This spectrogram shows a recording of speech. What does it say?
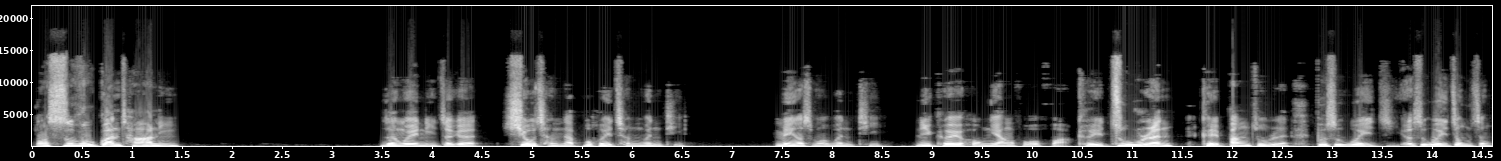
让师傅观察你。认为你这个修成了不会成问题，没有什么问题，你可以弘扬佛法，可以助人，可以帮助人，不是为己，而是为众生。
